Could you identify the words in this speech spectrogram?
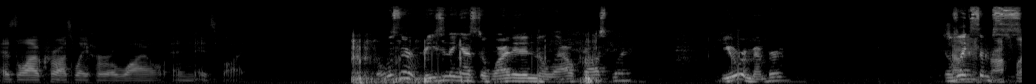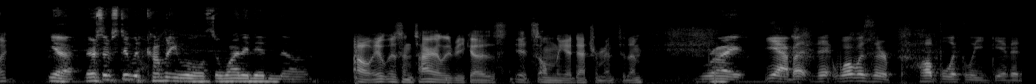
has allowed crossplay for a while, and it's fine. What was their reasoning as to why they didn't allow crossplay? Do you remember? It was like some crossplay. yeah. There's some stupid company rules so why they didn't. Uh, Oh, it was entirely because it's only a detriment to them. right. Yeah, but th- what was their publicly given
